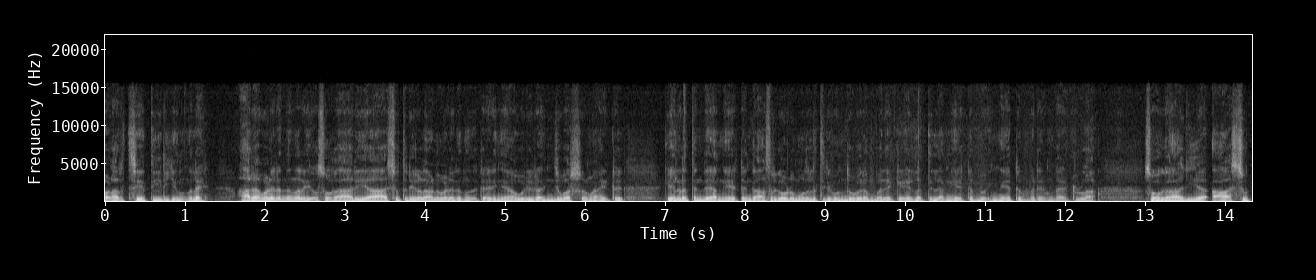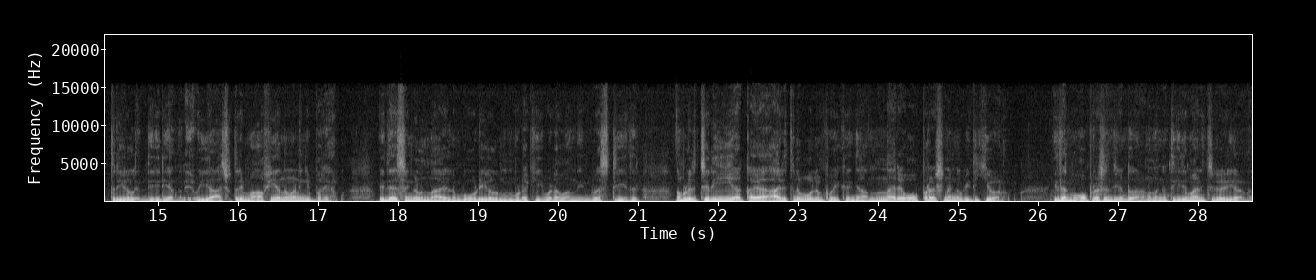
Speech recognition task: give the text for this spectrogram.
വളർച്ചയെത്തിയിരിക്കുന്നു അല്ലേ? ആരാ വളരുന്നതെന്നറിയോ? സ്വകാര്യ ആശുപത്രികളാണ് വളരുന്നത്. കഴിഞ്ഞ ഒരു അഞ്ച് വർഷമായിട്ട് കേരളത്തിന്റെ അങ്ങേയറ്റം കാസർഗോഡ് മുതൽ തിരുവനന്തപുരം വരെ കേരളത്തിൽ അങ്ങേയറ്റം ഇങ്ങേയറ്റം വരെ ഉണ്ടായിട്ടുള്ള സ്വകാര്യ ആശുപത്രികൾ എന്ത് ഏരിയാണെന്നറിയോ ഈ ആശുപത്രി മാഫിയ എന്ന് വേണമെങ്കിൽ പറയാം. വിദേശങ്ങളിൽ നിന്നായാലും കോടികൾ മുടക്കി ഇവിടെ വന്ന് ഇൻവെസ്റ്റ് ചെയ്ത് നമ്മളൊരു ചെറിയ കാര്യത്തിന് പോലും പോയി കഴിഞ്ഞാൽ അന്നേരം ഓപ്പറേഷൻ അങ്ങ് വിധിക്കുകയാണ് ഇതങ്ങ് ഓപ്പറേഷൻ ചെയ്യേണ്ടതാണ്. അങ്ങ് തീരുമാനിച്ചു കഴിയുകയാണ്.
